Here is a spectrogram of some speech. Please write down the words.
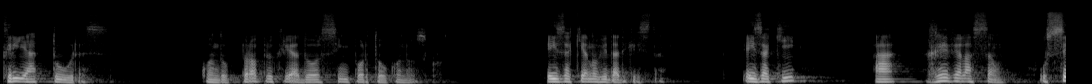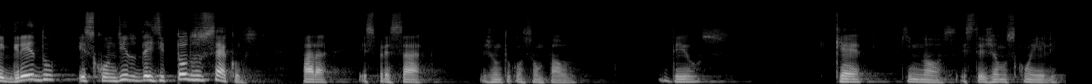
criaturas, quando o próprio Criador se importou conosco? Eis aqui a novidade cristã. Eis aqui a revelação, o segredo escondido desde todos os séculos para expressar, junto com São Paulo, Deus quer que nós estejamos com Ele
